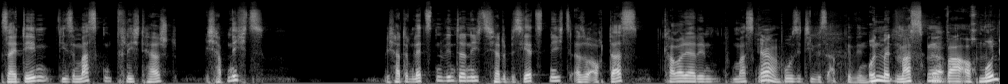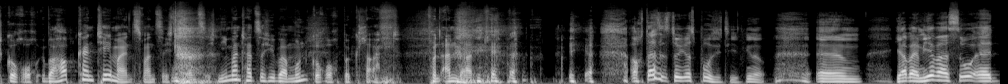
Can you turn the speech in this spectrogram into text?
seitdem diese Maskenpflicht herrscht, ich habe nichts. Ich hatte im letzten Winter nichts, ich hatte bis jetzt nichts. Also auch das kann man ja den Masken ja. auch Positives abgewinnen. Und mit Masken ja. war auch Mundgeruch überhaupt kein Thema in 2020. Niemand hat sich über Mundgeruch beklagt. Von anderen. ja, auch das ist durchaus positiv, genau. Ähm, ja, bei mir war es so, äh,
